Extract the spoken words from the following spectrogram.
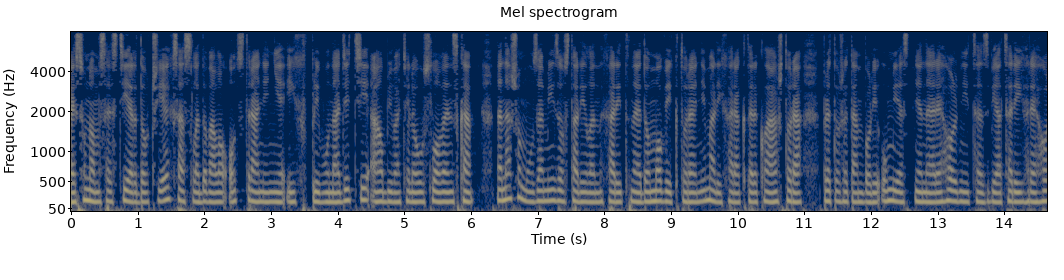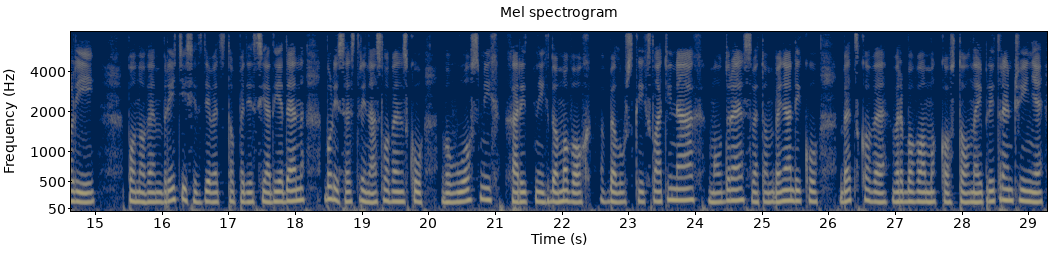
Presunom sestier do Čiech sa sledovalo odstránenie ich vplyvu na deti a obyvateľov Slovenska. Na našom území zostali len charitné domovy, ktoré nemali charakter kláštora, pretože tam boli umiestnené reholnice z viacerých reholí. Po novembri 1951 boli sestry na Slovensku vo 8 charitných domovoch v Belužských Slatinách, Modre, Svetom Benadiku, Beckove, Vrbovom, Kostolnej pri Trenčíne,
